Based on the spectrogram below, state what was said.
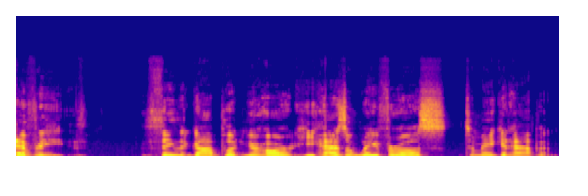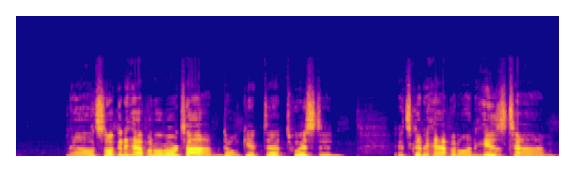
Everything that God put in your heart, He has a way for us to make it happen. Now, it's not going to happen on our time. Don't get that twisted. It's going to happen on His time.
